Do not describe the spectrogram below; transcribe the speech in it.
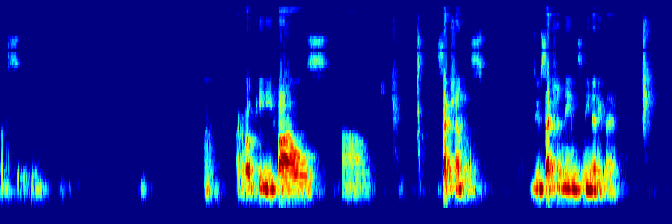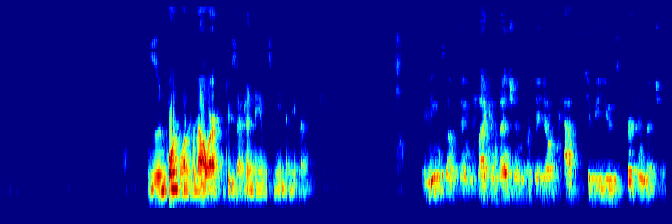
Let's see. Talk about PE files, um, sections. Do section names mean anything? This is an important one for malware. Do section names mean anything? They mean something by convention, but they don't have to be used per convention.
